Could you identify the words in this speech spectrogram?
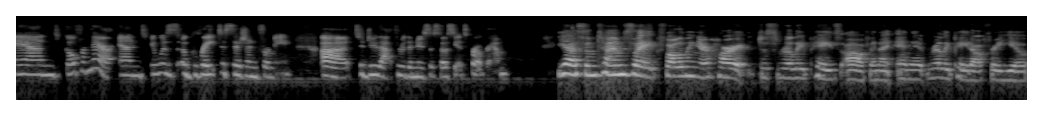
and go from there. And it was a great decision for me uh, to do that through the News Associates program yeah sometimes like following your heart just really pays off and I, and it really paid off for you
